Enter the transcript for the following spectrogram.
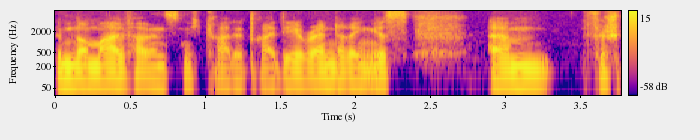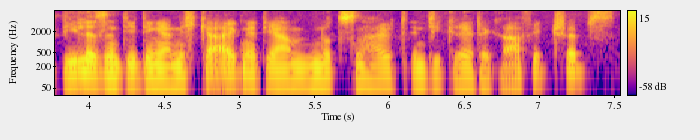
Im Normalfall, wenn es nicht gerade 3D-Rendering ist. Ähm, für Spiele sind die Dinger nicht geeignet. Die haben, nutzen halt integrierte Grafikchips,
